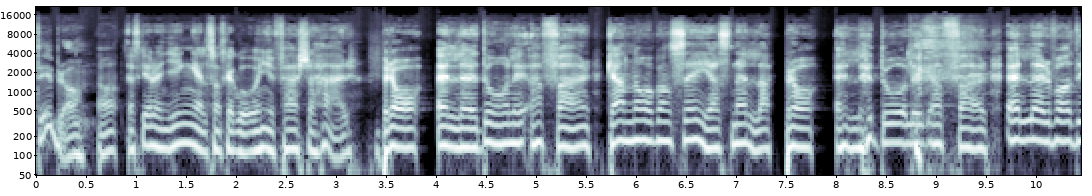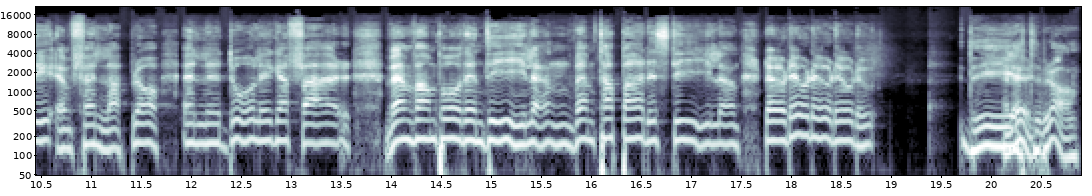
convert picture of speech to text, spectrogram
Det är bra. Ja, jag ska göra en jingel som ska gå ungefär så här. Bra eller dålig affär, kan någon säga snälla? Bra eller dålig affär? Eller var det en fälla? Bra eller dålig affär? Vem vann på den dealen? Vem tappade stilen? Du, du, du, du, du. Det är Eller hur? jättebra.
